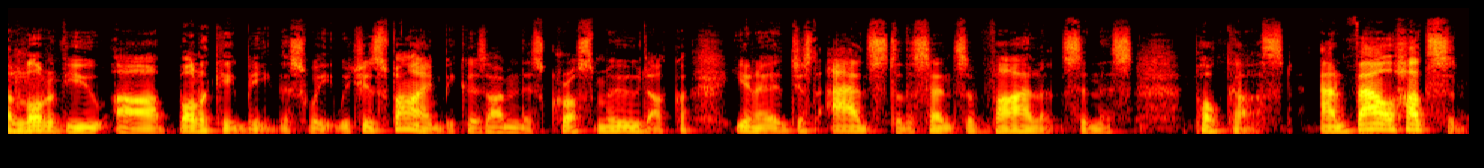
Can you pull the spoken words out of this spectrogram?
A lot of you are bollocking me this week, which is fine because I'm in this cross mood. I, you know, it just adds to the sense of violence in this podcast. And Val Hudson,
